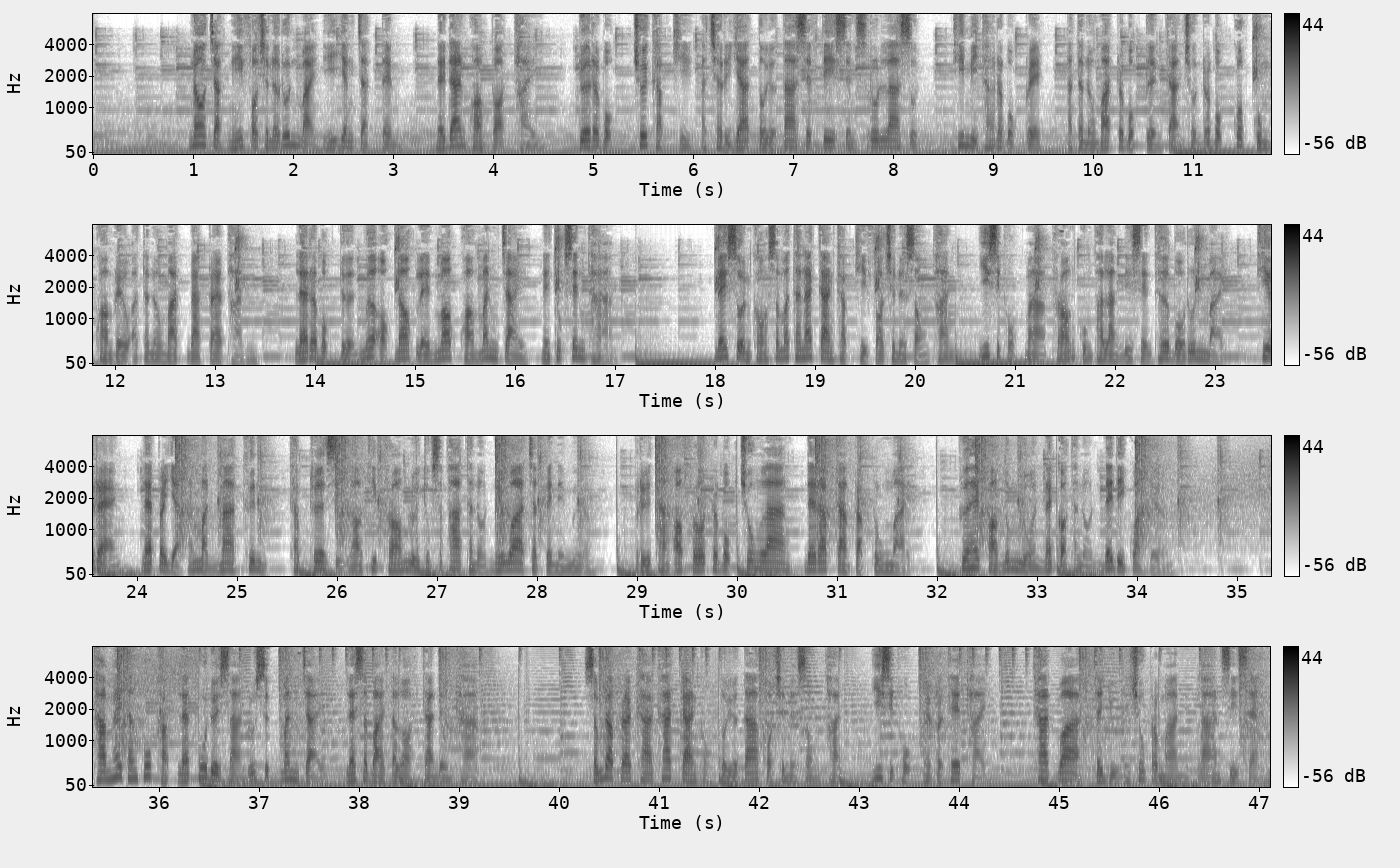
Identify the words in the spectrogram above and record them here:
นอกจากนี้ Fortuner รุ่นใหม่นี้ยังจัดเต็ม ในด้านความปลอดภัย ด้วยระบบช่วยขับขี่อัจฉริยะ Toyota Safety Sense รุ่นล่าสุด ที่มีทั้งระบบเบรกอัตโนมัติระบบเตือนการชนระบบควบคุมความเร็วอัตโนมัติแบบแปรผัน และระบบเตือนเมื่อออกนอกเลนมอบความมั่นใจในทุกเส้นทาง ในส่วนของสมรรถนะการขับขี่ Fortuner 2026 มาพร้อมกลุ่มพลังดีเซนเทอร์โบรุ่นใหม่ ที่แรงและประหยัดน้ำมันมากขึ้น ขับเคลื่อนสี่ล้อที่พร้อมลุยทุกสภาพถนนไม่ว่าจะเป็นในเมือง หรือทางออฟโรดระบบช่วงล่าง ได้รับการปรับปรุงใหม่ เพื่อให้ความนุ่มนวลและเกาะถนนได้ดีกว่าเดิม ทำให้ทั้งผู้ขับและผู้โดยสารรู้สึกมั่นใจ และสบายตลอดการเดินทางสำหรับราคาคาดการณ์ของ Toyota Fortuner 2026 ในประเทศไทย คาดว่าจะอยู่ในช่วงประมาณ1ล้าน4แสน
